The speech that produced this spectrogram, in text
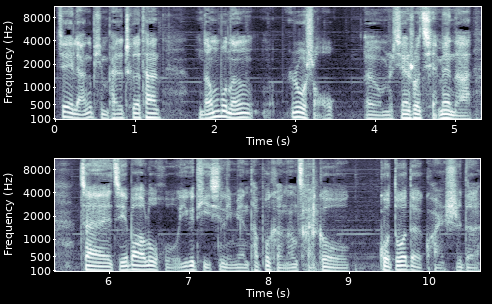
这两个品牌的车它能不能入手？呃，我们先说前面的啊，在捷豹、路虎一个体系里面，它不可能采购过多的款式的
